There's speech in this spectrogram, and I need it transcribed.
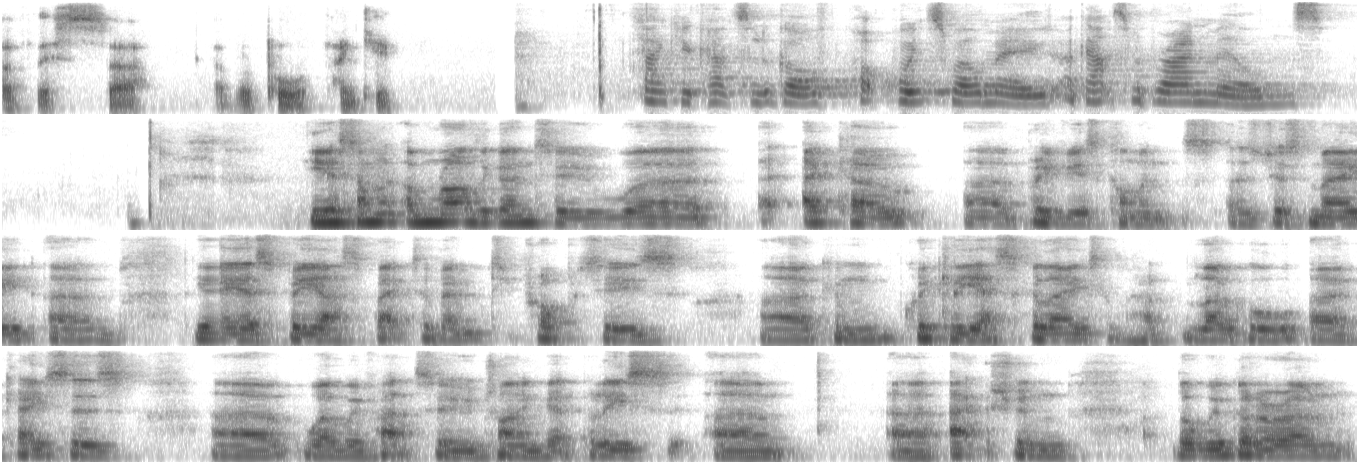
of, this uh, report. Thank you. Thank you, Councillor Gough. Pot points well made. Councillor Brian Milnes. Yes, I'm, I'm rather going to echo uh, previous comments as just made, um, the ASB aspect of empty properties uh, can quickly escalate. We've had local uh, cases uh, where we've had to try and get police um, uh, action, but we've got our own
